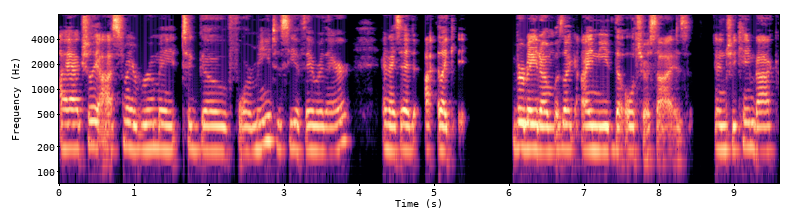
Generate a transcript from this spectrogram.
I actually asked my roommate to go for me to see if they were there and I said I, like verbatim was like I need the ultra size. And she came back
